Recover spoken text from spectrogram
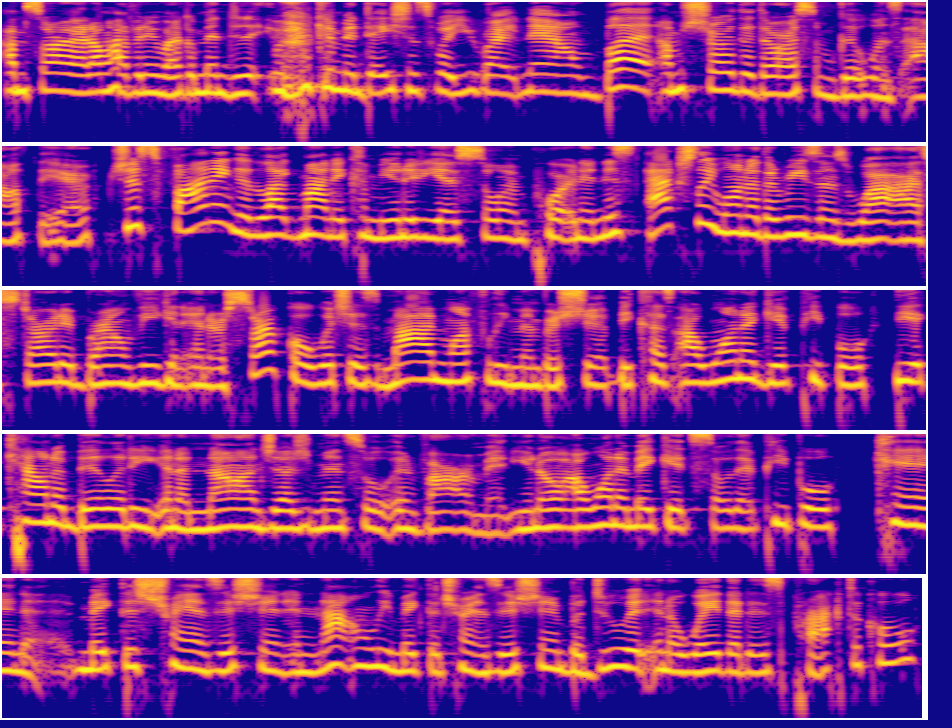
I'm sorry, I don't have any recommended recommendations for you right now, but I'm sure that there are some good ones out there. Just finding a like minded community is so important. And it's actually one of the reasons why I started Brown Vegan Inner Circle, which is my monthly membership, because I want to give people the accountability in a non judgmental environment. You know, I want to make it so that people can make this transition and not only make the transition, but do it in a way that is practical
